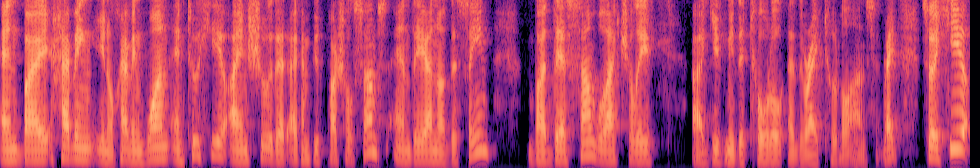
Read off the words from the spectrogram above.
And by having, you know, having one and two here, I ensure that I compute partial sums and they are not the same, but their sum will actually uh, give me the total, uh, the right total answer, right? So here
